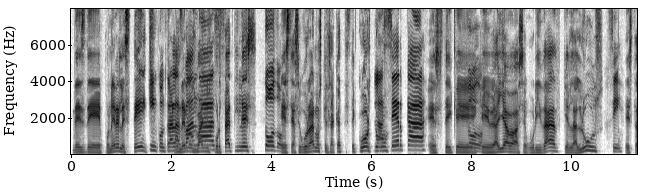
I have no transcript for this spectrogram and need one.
desde poner el stage, Encontrar las poner los baños portátiles, todo. este, asegurarnos que el zacate esté corto, la cerca. este, que, que haya seguridad, que la luz, Sí. esta-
